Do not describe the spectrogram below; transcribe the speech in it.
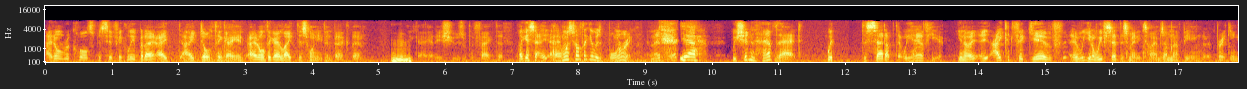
I don't recall specifically, but I, I, I don't think I I don't think I liked this one even back then. Mm. I think I had issues with the fact that, like I said, I, I almost felt like it was boring. And that, that, Yeah. we shouldn't have that with the setup that we have here. You know, I, I could forgive, and we, you know, we've said this many times. I'm not being breaking,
